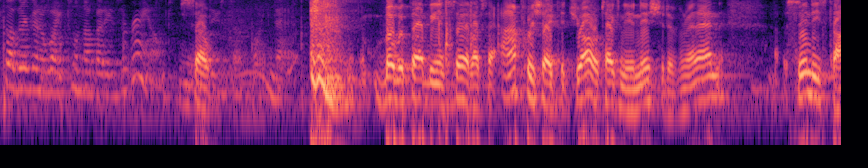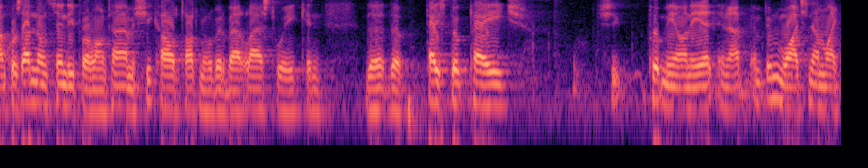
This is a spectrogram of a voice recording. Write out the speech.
so they're gonna wait till nobody's around to So- do stuff like that. But with that being said, like I say, I appreciate that y'all are taking the initiative. And- And Cindy's called, of course, I've known Cindy for a long time, and she called and talked to me a little bit about it last week. And the, the Facebook page, she put me on it, and I've I've been watching, I'm like,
